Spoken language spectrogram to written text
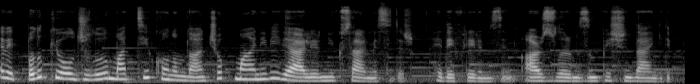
Evet balık yolculuğu maddi konumdan çok manevi değerlerin yükselmesidir. Hedeflerimizin, arzularımızın peşinden gidip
